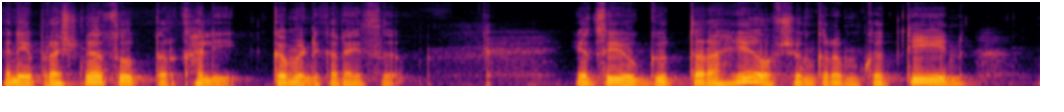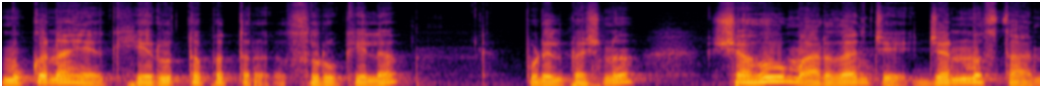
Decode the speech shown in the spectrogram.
आणि प्रश्नाचं उत्तर खाली कमेंट करायचं. याचं योग्य उत्तर आहे ऑप्शन क्रमांक तीन मुकनायक हे वृत्तपत्र सुरू केलं. पुढील प्रश्न शाहू महाराजांचे जन्मस्थान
